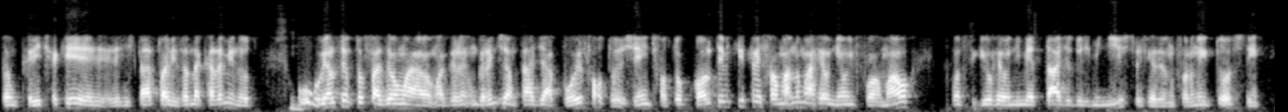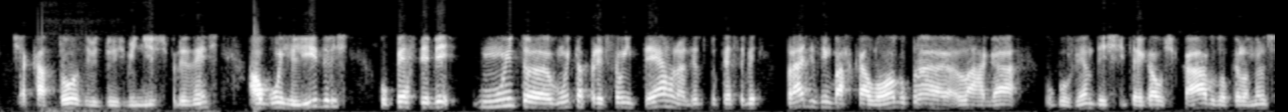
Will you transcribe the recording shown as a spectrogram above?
tão crítica que a gente está atualizando a cada minuto. Sim. O governo tentou fazer uma, uma, um grande jantar de apoio, faltou gente, faltou colo, teve que transformar numa reunião informal, conseguiu reunir metade dos ministros, quer dizer, não foram nem todos, tem, tinha 14 dos ministros presentes, alguns líderes, o PSDB, muita, muita pressão interna dentro do PSDB para desembarcar logo, para largar o governo, deixar de entregar os cargos, ou pelo menos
